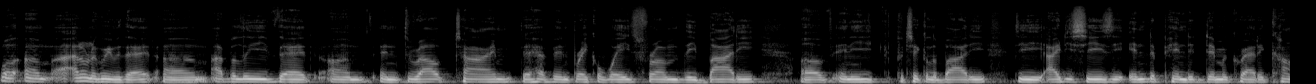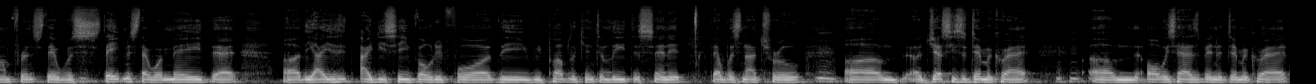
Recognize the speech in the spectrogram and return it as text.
Well, um, I don't agree with that. Um, I believe that um, and throughout time there have been breakaways from the body of any particular body. The IDC is the Independent Democratic Conference. There was statements that were made that uh, the IDC voted for the Republican to lead the Senate. That was not true. Mm. Um, uh, Jesse's a Democrat, mm-hmm. um, always has been a Democrat,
